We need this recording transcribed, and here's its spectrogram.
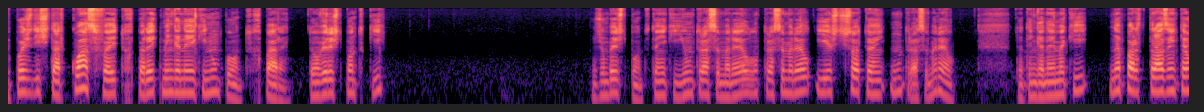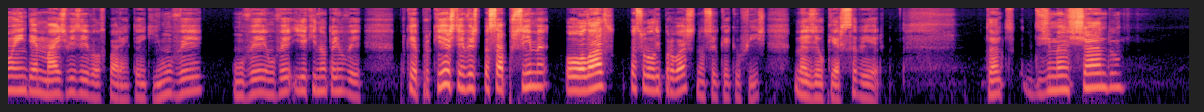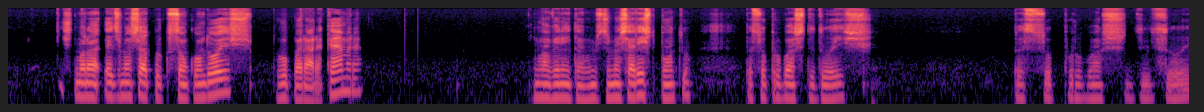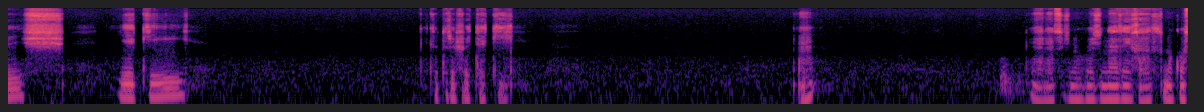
Depois de estar quase feito, reparei que me enganei aqui num ponto. Reparem, estão a ver este ponto aqui? Vejam bem este ponto. Tem aqui um traço amarelo, um traço amarelo e este só tem um traço amarelo. Portanto, enganei-me aqui. Na parte de trás, então, ainda é mais visível. Reparem, tem aqui um V, um V, um V e aqui não tem o V. Porquê? Porque este, em vez de passar por cima ou ao lado, passou ali por baixo. Não sei o que é que eu fiz, mas eu quero saber. Portanto, desmanchando. Isto demora a desmanchar porque são com dois. Vou parar a câmera. Vamos lá ver então. Vamos desmanchar este ponto. Passou por baixo de dois. Passou por baixo de dois. E aqui. O que é eu teria feito aqui? É, nessas não vejo nada errado. Não consigo.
